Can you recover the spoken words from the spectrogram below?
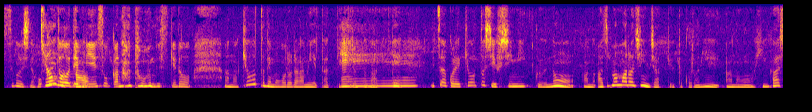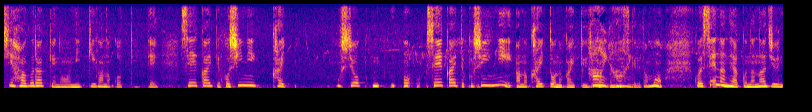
すごいですね。北海道で見えそうかなと思うんですけどあの京都でもオーロラが見えたっていう記録があって実はこれ京都市伏見区のあの東丸神社っていうところにあの東羽倉家の日記が残っていて正解って星に書いて星を正解って星にあの回答の回っていう字書くんですけれども、はいはい、これ1770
